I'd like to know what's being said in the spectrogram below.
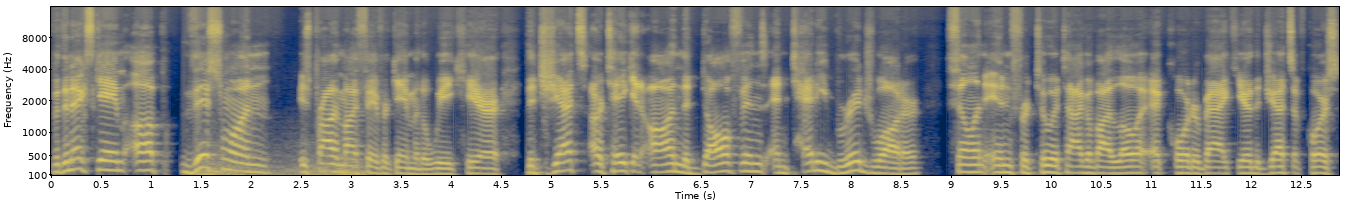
But the next game up, this one is probably my favorite game of the week here. The Jets are taking on the Dolphins and Teddy Bridgewater filling in for Tua Tagovailoa at quarterback here. The Jets, of course,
